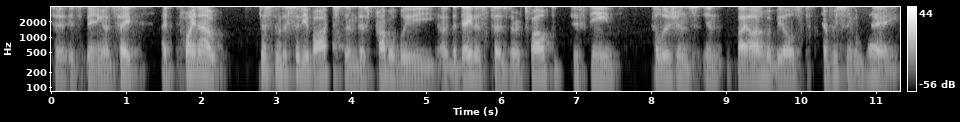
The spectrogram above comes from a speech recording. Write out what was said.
to it's being unsafe. I'd point out just in the city of Boston, there's probably uh, the data says there are 12 to 15 collisions in by automobiles every single day.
